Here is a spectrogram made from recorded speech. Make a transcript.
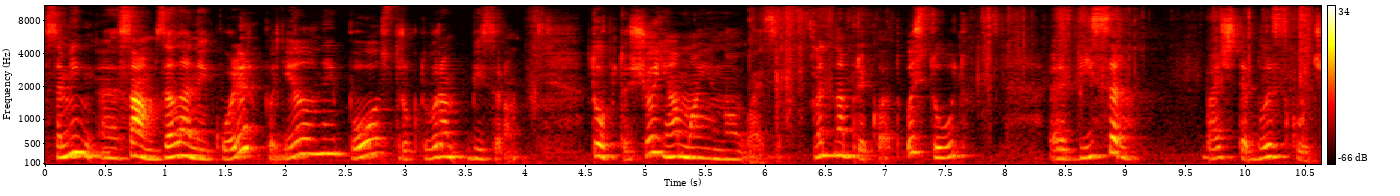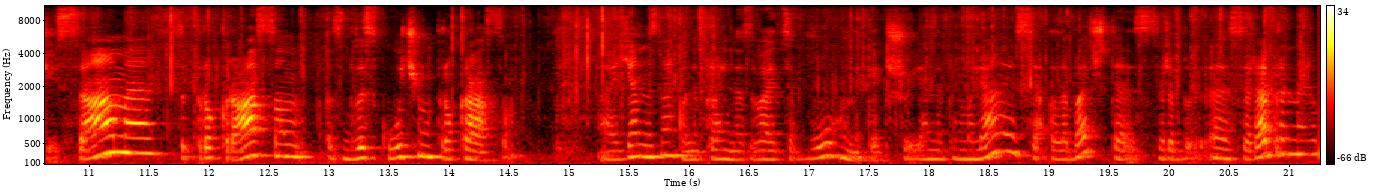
Самі, е, сам зелений колір поділений по структурам бісером. Тобто, що я маю на увазі? От, наприклад, ось тут е, бісер, бачите, блискучий, саме з прокрасом, з блискучим прокрасом. Е, Я не знаю, як вони правильно називаються вогник, якщо я не помиляюся, але бачите, з сереб- серебряною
